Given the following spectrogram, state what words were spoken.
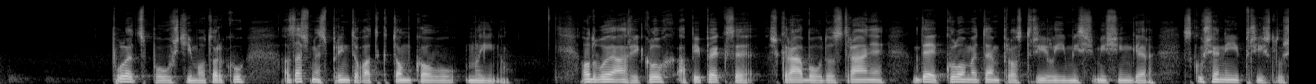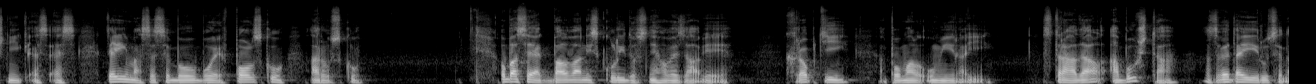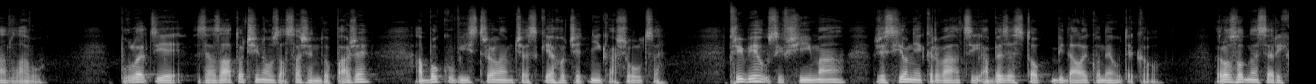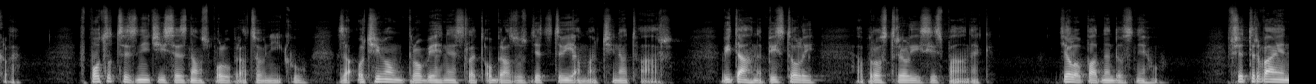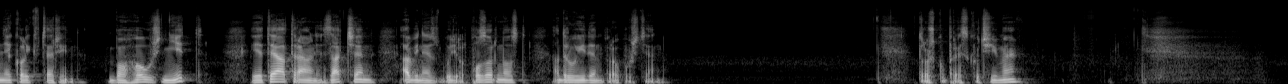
Pulec pouští motorku a začne sprintovat k Tomkovu mlínu. Odbojáři Kluch a Pipek se škrábou do stráně, kde je kulometem prostřílí Mishinger, zkušený příslušník SS, který má se sebou boje v Polsku a Rusku. Oba se jak balvany skulí do sněhové závěje. Chroptí a pomalu umírají. Strádal a Bušta zvedají ruce nad hlavu. Pulec je za zátočinou zasažen do paže a boku výstřelem českého četníka Šulce – Příběhu si všímá, že silně krvácí a bez stop by daleko neutekl. Rozhodne se rychle. V potoce zničí seznam spolupracovníků. Za očima mu proběhne sled obrazu z dětství a marčí na tvář. Vytáhne pistoli a prostřelí si spánek. Tělo padne do sněhu. Vše trvá jen několik vteřin. Bohouž nit je teatrálně začen, aby nevzbudil pozornost a druhý den propuštěn. Trošku preskočíme.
